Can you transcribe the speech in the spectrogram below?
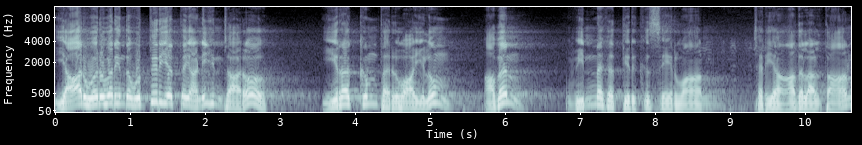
யார் ஒருவர் இந்த உத்திரியத்தை அணிகின்றாரோ இறக்கும் தருவாயிலும் அவன் விண்ணகத்திற்கு சேர்வான். சரியா? ஆதலால் தான்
